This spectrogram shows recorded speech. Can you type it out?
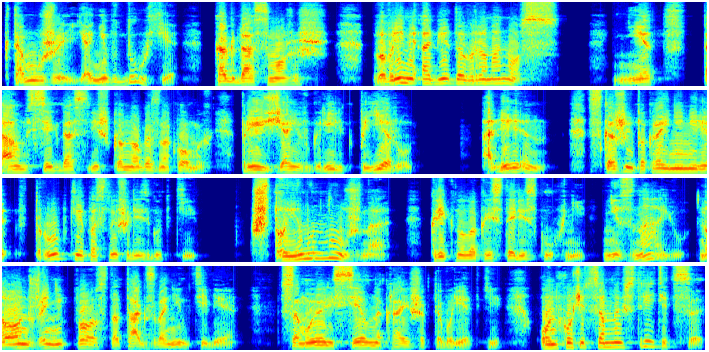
«К тому же я не в духе. Когда сможешь?» «Во время обеда в Романос». «Нет, там всегда слишком много знакомых. Приезжай в гриль к Пьеру. Ален, скажи, по крайней мере, в трубке послышались гудки. Что ему нужно? Крикнула Кристель из кухни. Не знаю, но он же не просто так звонил тебе. Самуэль сел на краешек табуретки. Он хочет со мной встретиться.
